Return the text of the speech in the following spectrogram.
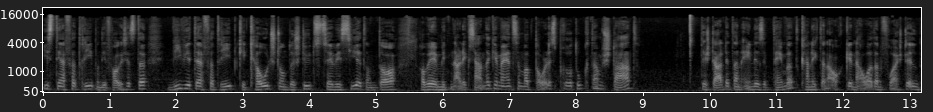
ist der Vertrieb. Und die Frage ist jetzt da, wie wird der Vertrieb gecoacht, unterstützt, serviciert? Und da habe ich mit dem Alexander gemeinsam ein tolles Produkt am Start das startet dann Ende September, kann ich dann auch genauer dann vorstellen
